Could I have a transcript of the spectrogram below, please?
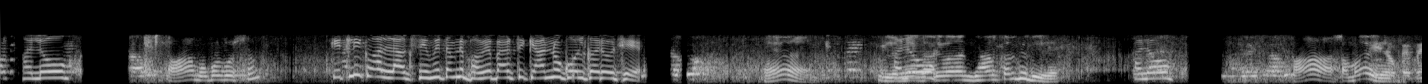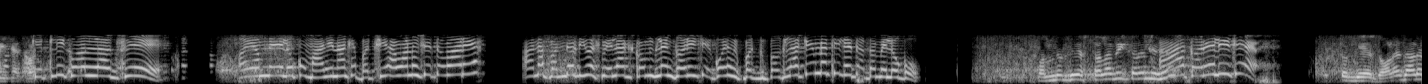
હલો. હા મોબાઈલ બોલશો કેટલીક વાર લાગશે? મેં તમને ભવ્ય પાર્કથી ક્યારનો કોલ કર્યો છે? હે? એટલે ગાડી? ગાડીવાળાને જાણ કરી દીધી છે. હેલો. હા સંભળાય છે. કેટલીક વાર લાગશે? અહીં અમને એ લોકો મારી નાખે પછી આવવાનું છે તમારે? આના પંદર દિવસ પહેલા કમ્પ્લેન કરી છે. કોઈ પગલા કેમ નથી લેતા તમે લોકો? પંદર દિવસ પહેલા બી કરેલી હા કરેલી છે. તો બે ધોળે દાડે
